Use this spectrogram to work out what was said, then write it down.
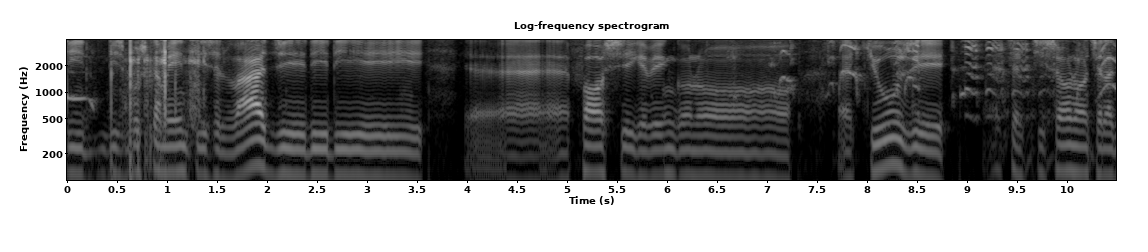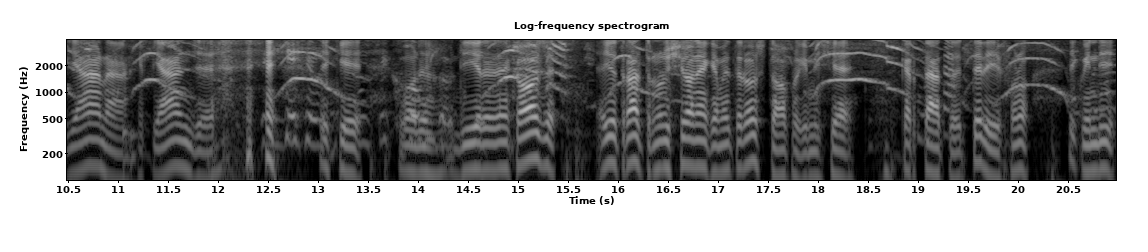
di, di sboscamenti selvaggi, di, di eh, fossi che vengono eh, chiusi, eh, cioè, ci sono, c'è la Diana che piange e che vuole dire le cose. E io tra l'altro non riuscirò neanche a mettere lo stop perché mi si è cartato il telefono e quindi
